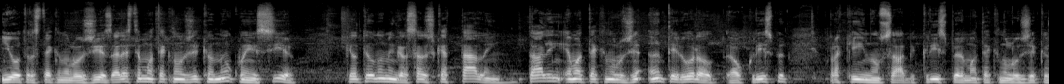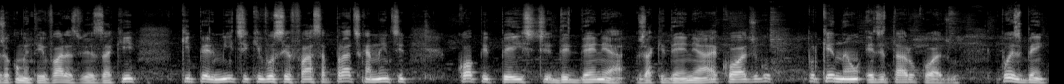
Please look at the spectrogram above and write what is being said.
e outras tecnologias, aliás, tem uma tecnologia que eu não conhecia, que tem um nome engraçado, acho que é Talen. Talen é uma tecnologia anterior ao, ao CRISPR. Para quem não sabe, CRISPR é uma tecnologia que eu já comentei várias vezes aqui, que permite que você faça praticamente copy-paste de DNA. Já que DNA é código, por que não editar o código? Pois bem,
